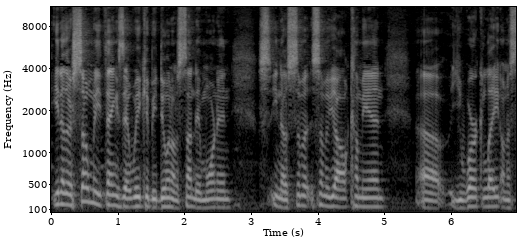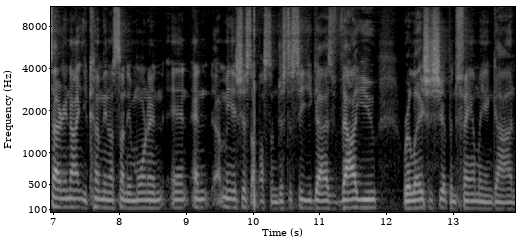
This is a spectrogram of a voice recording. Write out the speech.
You know, there's so many things that we could be doing on a Sunday morning. You know, some some of y'all come in, uh, you work late on a Saturday night, and you come in on Sunday morning, and and I mean, it's just awesome just to see you guys value relationship and family and God,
